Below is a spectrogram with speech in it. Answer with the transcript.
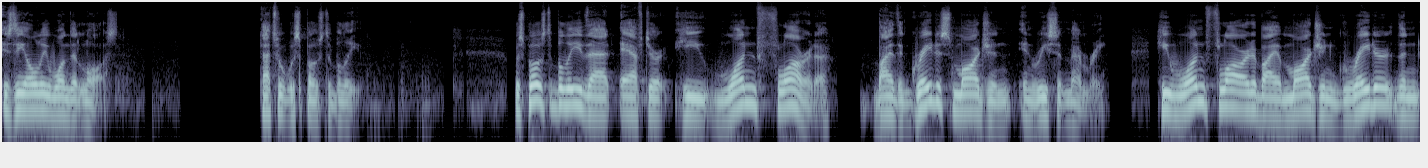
is the only one that lost. That's what we're supposed to believe. We're supposed to believe that after he won Florida by the greatest margin in recent memory, he won Florida by a margin greater than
